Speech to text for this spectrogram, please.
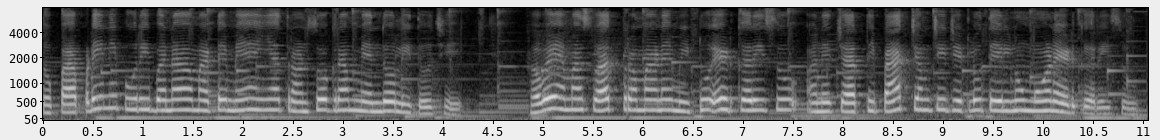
તો પાપડીની પૂરી બનાવવા માટે મેં અહીંયા ત્રણસો ગ્રામ મેંદો લીધો છે. હવે એમાં સ્વાદ પ્રમાણે મીઠું એડ કરીશું અને ચારથી પાંચ ચમચી જેટલું તેલનું મોણ એડ કરીશું.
